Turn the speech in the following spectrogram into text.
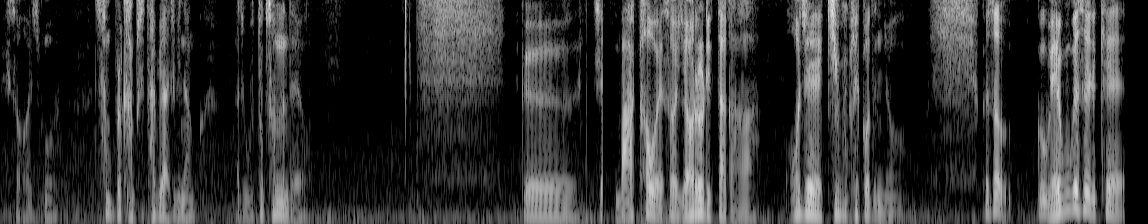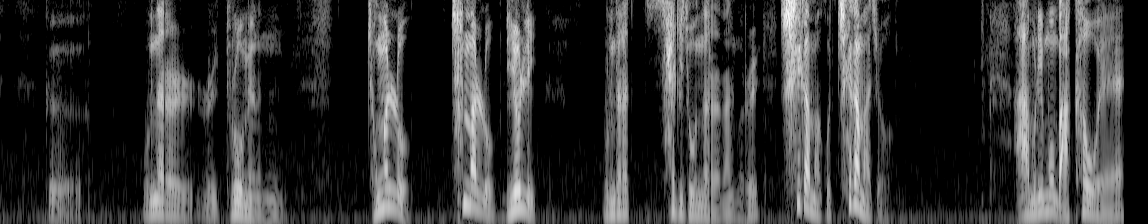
그래서 뭐 산불 감시탑이 아주 그냥 아주 우뚝 섰는데요. 그 제- 마카오에서 열흘 있다가 어제 귀국했거든요. 그래서 그 외국에서 이렇게 그 우리나라를 들어오면은 정말로 참말로 리얼리 우리나라 살기 좋은 나라라는 거를 실감하고 체감하죠. 아무리 뭐 마카오에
